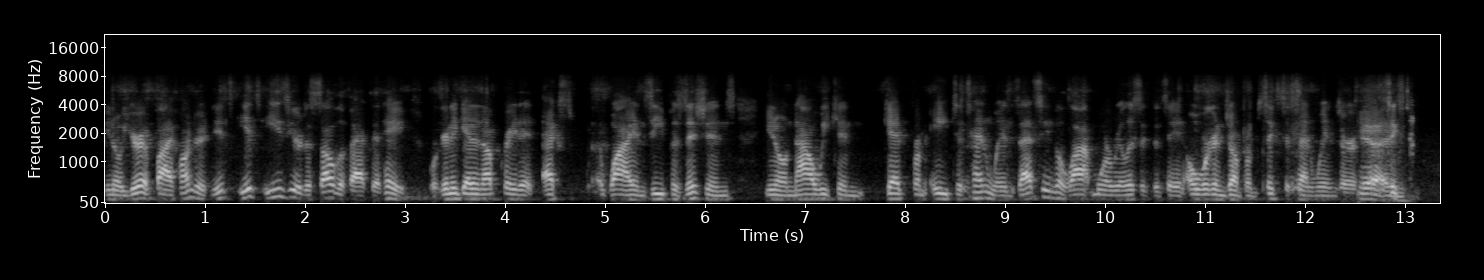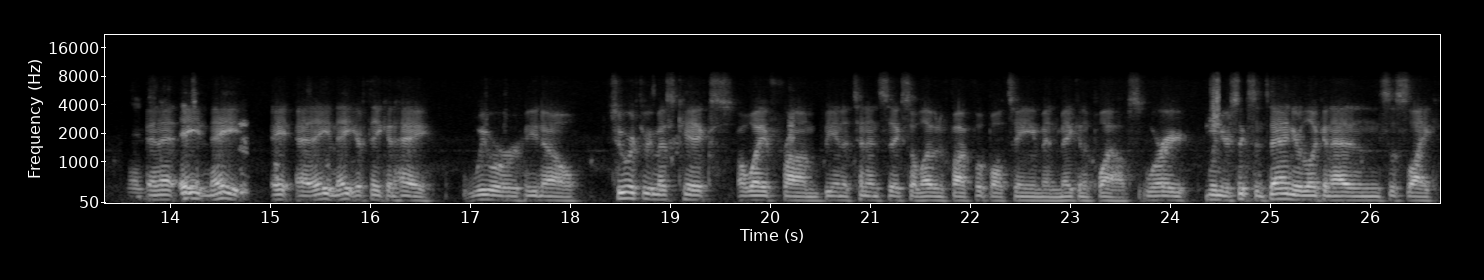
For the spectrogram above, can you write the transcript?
you know you're at 500 it's it's easier to sell the fact that hey we're going to get an upgrade at x y and z positions. You know now we can get from eight to ten wins. That seems a lot more realistic than saying oh we're going to jump from six to ten wins or yeah six and, and at eight and eight, eight at eight and eight you're thinking hey we were you know two or three missed kicks away from being a 10 and 6, 11 and 5 football team and making the playoffs. Where when you're 6 and 10, you're looking at it and it's just like,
